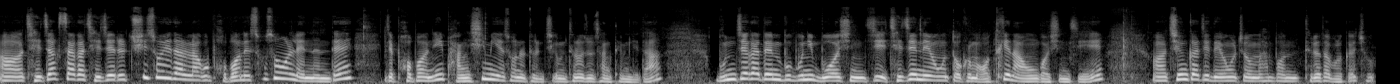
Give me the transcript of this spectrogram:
어, 제작사가 제재를 취소해달라고 법원에 소송을 냈는데 이제 법원이 방심위의 손을 들, 지금 들어준 상태입니다. 문제가 된 부분이 무엇인지 제재 내용은 또 그러면 어떻게 나온 것인지 어, 지금까지 내용을 좀 한번 들여다볼까요, 조,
